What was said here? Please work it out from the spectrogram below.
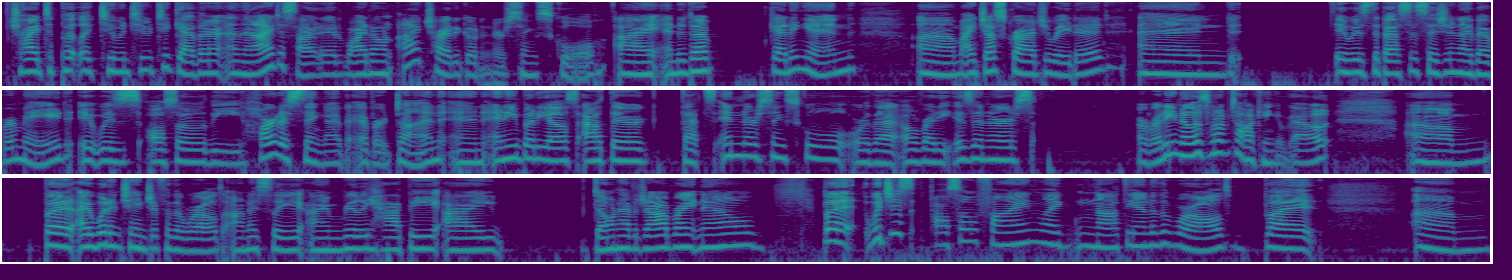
tried to put like two and two together and then I decided why don't I try to go to nursing school? I ended up getting in. Um, I just graduated and it was the best decision I've ever made. It was also the hardest thing I've ever done. And anybody else out there that's in nursing school or that already is a nurse already knows what I'm talking about. Um, but I wouldn't change it for the world. Honestly, I'm really happy. I don't have a job right now, but which is also fine, like not the end of the world, but um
